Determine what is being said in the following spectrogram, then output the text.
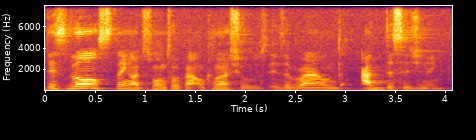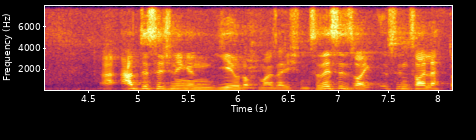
This last thing I just want to talk about on commercials is around ad decisioning. Ad decisioning and yield optimization. So this is like, since I left,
